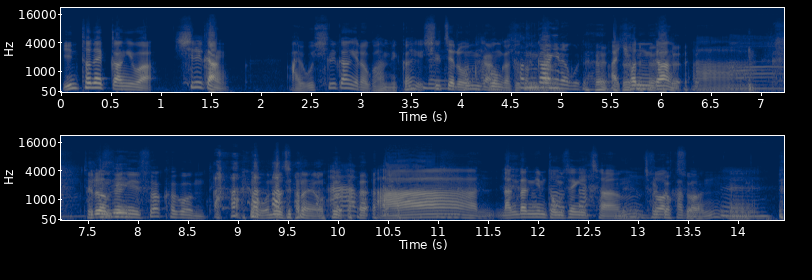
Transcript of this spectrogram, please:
인터넷 강의와 실강. 아, 이거 실강이라고 합니까? 네. 실제로 현강. 학원 가서 현강이라고 다. 아, 현강. 아. 아, 제 그럼- 동생이 수학학원 원어잖아요. 아, 아, 낭당님 동생이 참 네, 철벽 수학학원. 네. 네.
